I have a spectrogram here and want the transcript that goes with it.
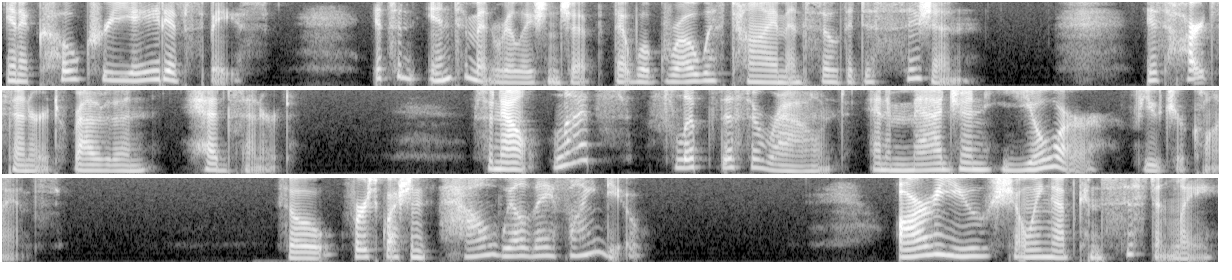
in a co creative space. It's an intimate relationship that will grow with time, and so the decision is heart centered rather than head centered. So now let's flip this around and imagine your future clients. So, first question how will they find you? Are you showing up consistently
